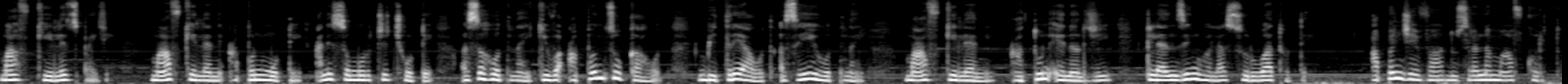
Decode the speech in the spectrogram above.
माफ केलेच पाहिजे. माफ केल्याने आपण मोठे आणि समोरचे छोटे असं होत नाही किंवा आपण चूक आहोत भित्रे आहोत असेही होत नाही. माफ केल्याने आतून एनर्जी क्लेन्झिंग व्हायला सुरुवात होते. आपण जेव्हा दुसऱ्यांना माफ करतो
